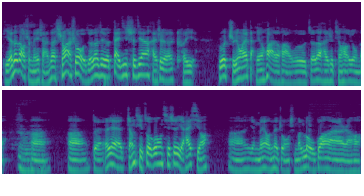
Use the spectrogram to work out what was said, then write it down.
别的倒是没啥，但实话说，我觉得这个待机时间还是可以。如果只用来打电话的话，我觉得还是挺好用的。嗯啊啊，对，而且整体做工其实也还行啊，也没有那种什么漏光啊，然后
